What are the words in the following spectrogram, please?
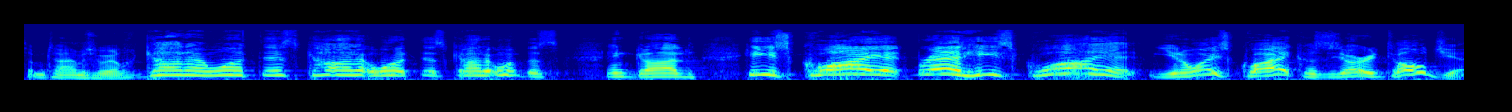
Sometimes we're like, God, I want this. God, I want this. God, I want this. And God, He's quiet. Brett, He's quiet. You know why He's quiet? Because He's already told you.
